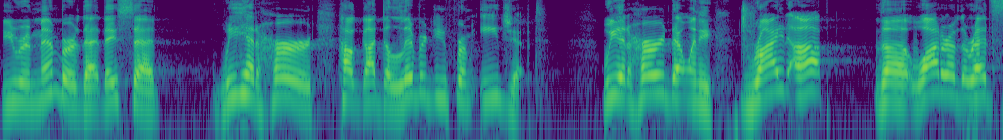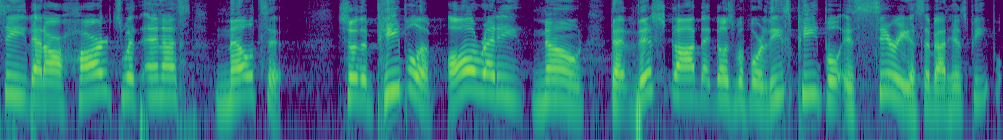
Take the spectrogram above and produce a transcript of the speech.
you remember that they said, We had heard how God delivered you from Egypt. We had heard that when He dried up the water of the Red Sea, that our hearts within us melted. So the people have already known that this God that goes before these people is serious about his people.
